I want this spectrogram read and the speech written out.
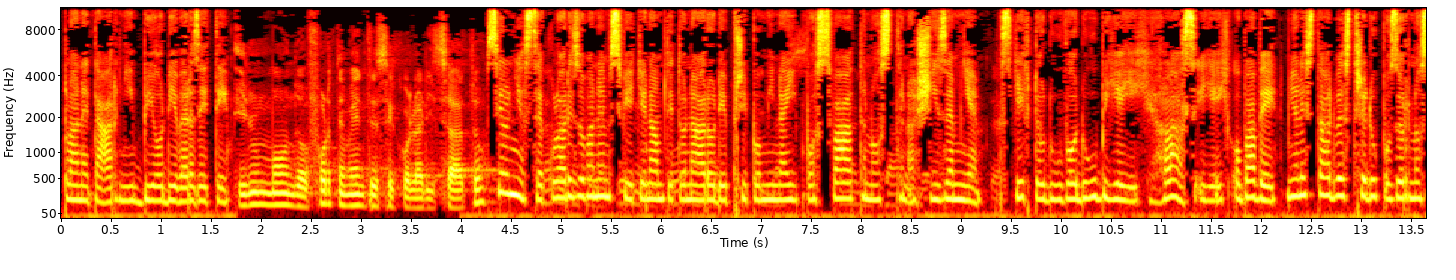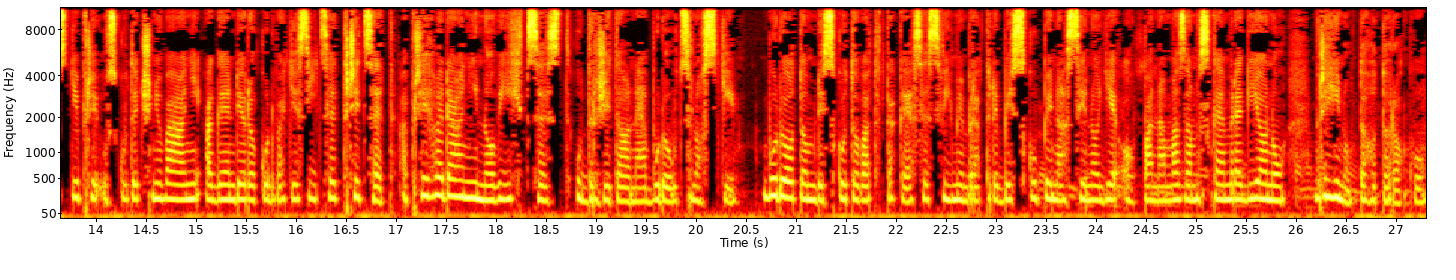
planetární biodiverzity. V silně sekularizovaném světě nám tyto národy připomínají posvátnost naší země. Z těchto důvodů by jejich hlas i jejich obavy měly stát ve středu pozornosti při uskutečňování agendy roku 2030 a při hledání nových cest udržitelné budoucnosti. Budu o tom diskutovat také se svými bratry biskupy na synodě o panamazonském regionu v říjnu tohoto roku.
